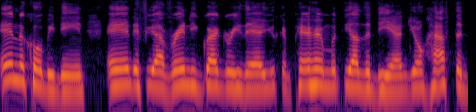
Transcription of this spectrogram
and Nakobe Dean. And if you have Randy Gregory there, you can pair him with the other D end. You don't have to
